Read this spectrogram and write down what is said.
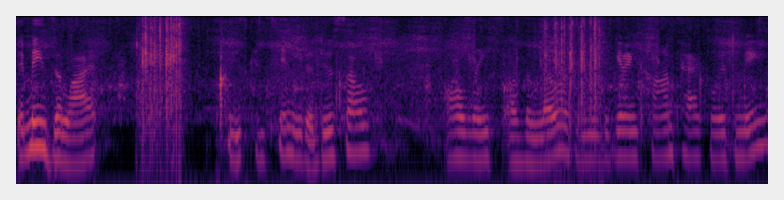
It means a lot. Please continue to do so. All links are below if you need to get in contact with me.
